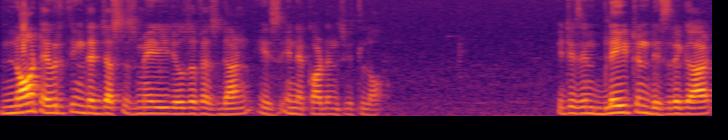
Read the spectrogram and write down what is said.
not everything that Justice Mary Joseph has done is in accordance with law. It is in blatant disregard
